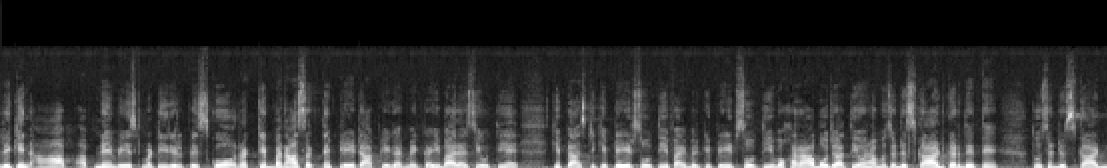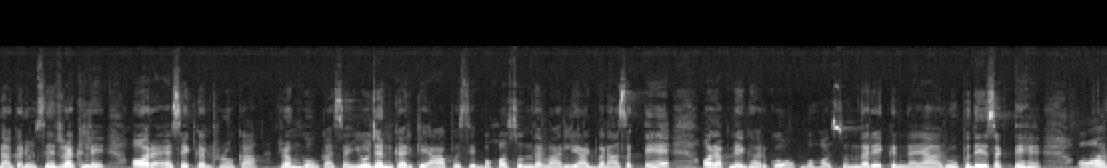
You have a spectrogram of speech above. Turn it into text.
लेकिन आप अपने वेस्ट मटेरियल पे इसको रख के बना सकते। प्लेट आपके घर में कई बार ऐसी होती है कि प्लास्टिक की प्लेट्स होती है फाइबर की प्लेट्स होती हैं वो ख़राब हो जाती हैं और हम उसे डिस्कार्ड कर देते हैं। तो उसे डिस्कार्ड ना करें उसे रख लें। और ऐसे कलरों का रंगों का संयोजन करके आप उसे बहुत सुंदर वारली आर्ट बना सकते हैं और अपने घर को बहुत सुंदर एक नया रूप दे सकते हैं। और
